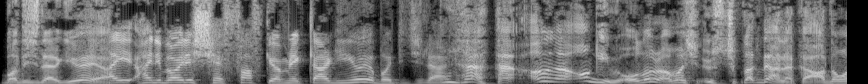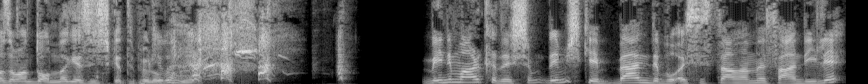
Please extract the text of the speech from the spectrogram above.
bodyciler giyiyor ya. Hayır, hani böyle şeffaf gömlekler giyiyor ya bodyciler. Ha, ha, o, o gibi olur ama şimdi üst çıplak ne alaka? Adam o zaman donla gezin şirketi böyle olur mu ya? Benim arkadaşım demiş ki ben de bu asistan hanımefendiyle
